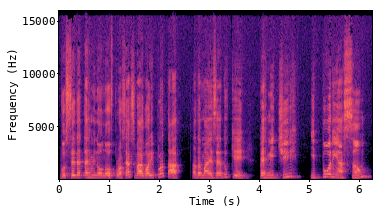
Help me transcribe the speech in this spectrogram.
Você determinou um novo processo, vai agora implantar. Nada mais é do que permitir e pôr em ação,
